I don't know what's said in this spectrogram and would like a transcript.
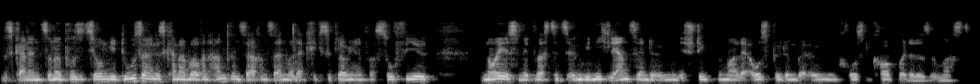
das kann in so einer Position wie du sein, das kann aber auch in anderen Sachen sein, weil da kriegst du, glaube ich, einfach so viel Neues mit, was du jetzt irgendwie nicht lernst, wenn du irgendwie eine stinknormale Ausbildung bei irgendeinem großen Corporate oder so machst,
